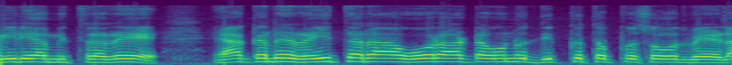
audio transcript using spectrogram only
ಮೀಡಿಯಾ ಮಿತ್ರರೇ. ಯಾಕಂದರೆ ರೈತರ ಹೋರಾಟವನ್ನು ದಿಕ್ಕು ತಪ್ಪಿಸೋದು ಬೇಡ.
